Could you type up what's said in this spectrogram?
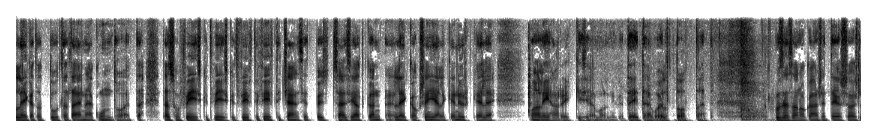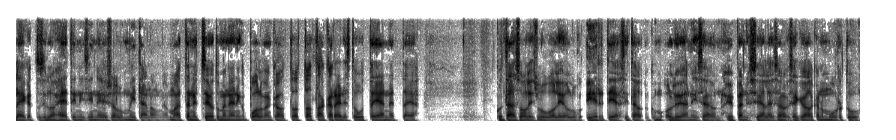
leikatottua tätä enää kuntoon, että tässä on 50-50, 50-50 chance, että pystyt saisi jatkaa leikkauksen jälkeen nyrkkeilee. Mä olin ihan rikki siellä, mä olin niin kuin, että ei tämä voi olla totta. Että. Kun se sanoi kanssa, että jos se olisi leikattu silloin heti, niin siinä ei olisi ollut mitään ongelmaa. Että nyt se joutui menee niin polven kautta ottaa takareidestä uutta jännettä ja kun tämä solisluu oli ollut irti ja sitä kun lyö, niin se on hypännyt siellä ja se on, sekin on alkanut murtua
